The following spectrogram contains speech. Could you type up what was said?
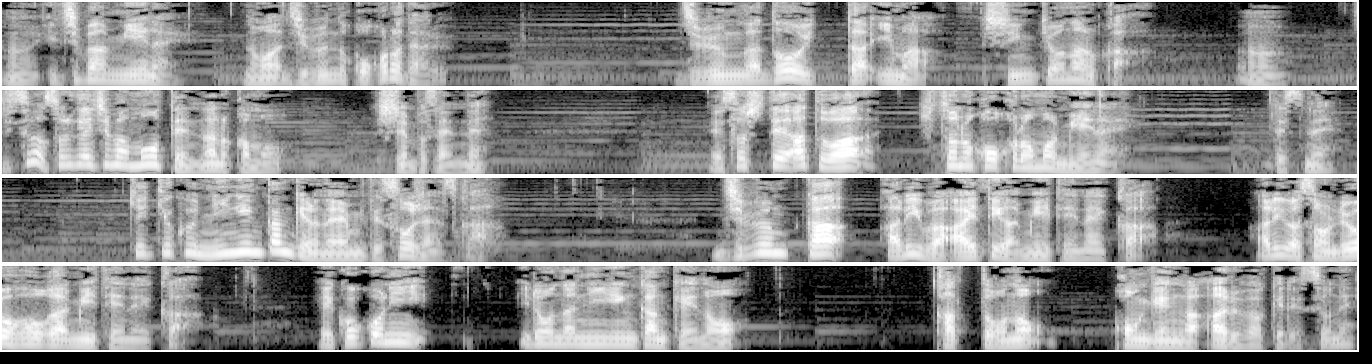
うん、一番見えないのは自分の心である。自分がどういった今、心境なのか。うん。実はそれが一番盲点なのかもしれませんね。そして、あとは、人の心も見えない。ですね。結局、人間関係の悩みってそうじゃないですか。自分か、あるいは相手が見えていないか、あるいはその両方が見えていないか。ここに、いろんな人間関係の葛藤の根源があるわけですよね。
